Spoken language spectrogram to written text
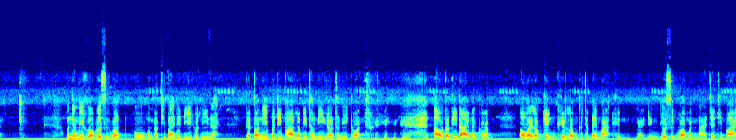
นะมันยังมีความรู้สึกว่า โอ้มันอธิบายได้ดีกว่านี้นะแต่ตอนนี้ปฏิภาณเรามีเท่านี้ก็เอาเท่านี้ก่อน เอาเท่าที่ได้นะก่อน เอาไว้เราเก่งขึ้นแล้วมันก็จะได้มากขึ้นนะยังรู้สึกว่ามันน่าจะอธิบาย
